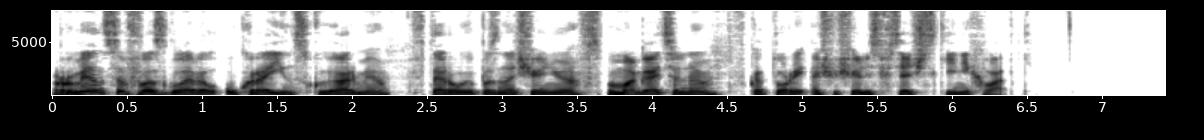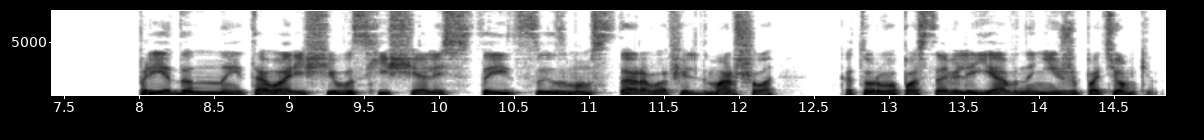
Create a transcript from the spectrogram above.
Румянцев возглавил украинскую армию, вторую по значению, вспомогательную, в которой ощущались всяческие нехватки. Преданные товарищи восхищались стоицизмом старого фельдмаршала, которого поставили явно ниже Потемкина.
